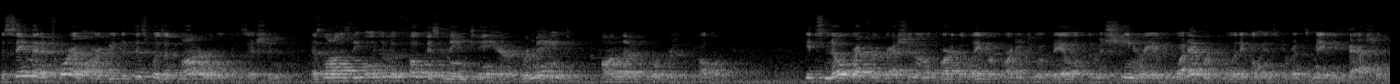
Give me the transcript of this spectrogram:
The same editorial argued that this was an honorable position as long as the ultimate focus remained on the workers' republic. It's no retrogression on the part of the Labor Party to avail of the machinery of whatever political instruments may be fashioned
